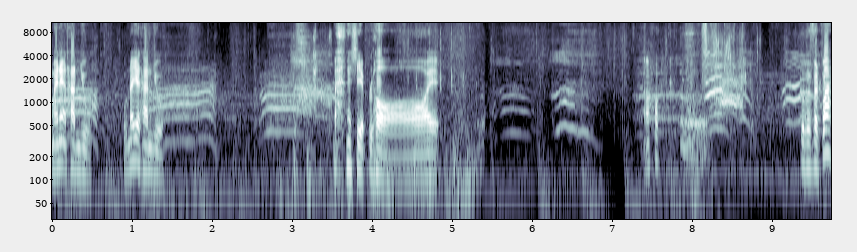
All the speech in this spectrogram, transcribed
ไม่แน่ทันอยู่ ผมน่าจะทันอยู่ เรียบร้อยเอาเขาตัวเป็นแฟดปะ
